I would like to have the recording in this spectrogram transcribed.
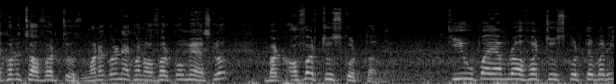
এখন হচ্ছে অফার চুজ মনে করেন এখন অফার কমে আসলো বাট অফার চুজ করতে হবে। কি উপায়ে আমরা অফার চুজ করতে পারি?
